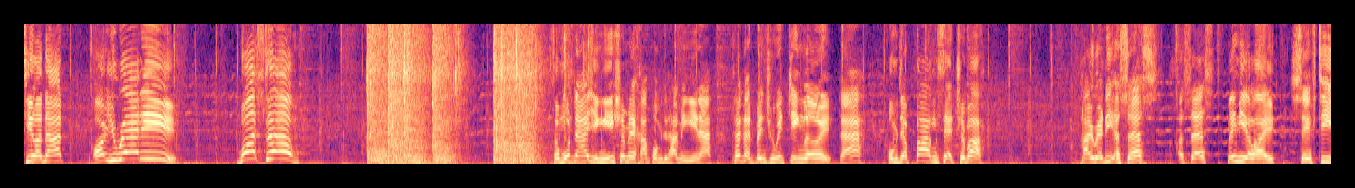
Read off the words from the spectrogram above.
ทีละนัด Are you ready? Bust them. สมมตินะอย่างนี้ใช่ไหมครับ ผมจะทำอย่างนี้นะ ถ้าเกิดเป็นชีวิตจริงเลยนะ ผมจะปั้งเสร็จใช่ป่ะ High ready assess assess ไม่มีอะไร safety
